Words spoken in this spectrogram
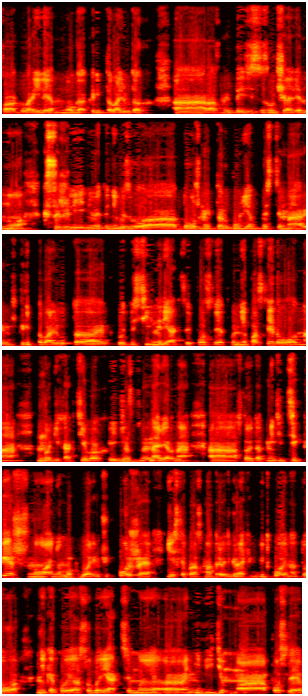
говорили много о криптовалютах, разные тезисы звучали, но, к сожалению, это не вызвало должной турбулентности на рынке криптовалют. Какой-то сильной реакции после этого не последовало на многих активах. Единственное, наверное, стоит отметить Zcash, но о нем мы поговорим чуть позже. Если просматривать график биткоина, то никакой особой реакции мы не видим после э,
